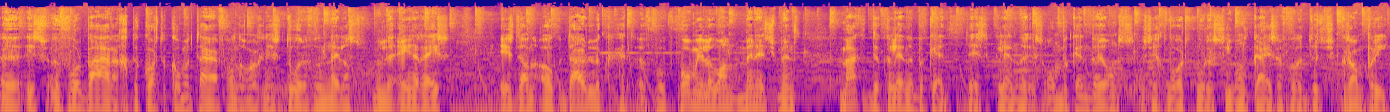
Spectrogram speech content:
eh, is voorbarig. De korte commentaar van de organisatoren van de Nederlandse Formule 1 race is dan ook duidelijk. Het Formula 1 management maakt de kalender bekend. Deze kalender is onbekend bij ons, zegt woordvoerder Simon Keizer van de Dutch Grand Prix.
